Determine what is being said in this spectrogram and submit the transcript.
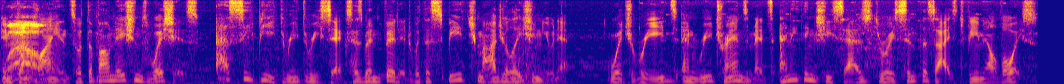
In Wow. compliance with the Foundation's wishes, SCP-336 has been fitted with a speech modulation unit, which reads and retransmits anything she says through a synthesized female voice,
